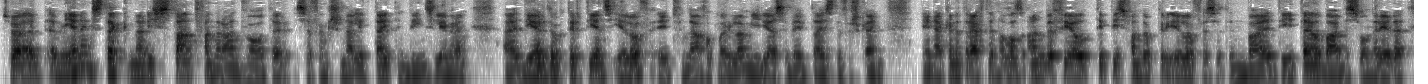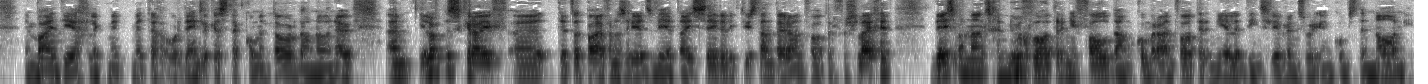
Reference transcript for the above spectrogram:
So 'n meningsstuk na die stand van Randwater se funksionaliteit en dienslewering uh deur Dr Teens Elof het vandag op Marula Media se webtuiste verskyn en ek kan dit regtig nogals aanbeveel tipies van Dr Elof is dit in baie detail, baie besonderhede en baie deeglik met met 'n ordentlike stuk kommentaar daarna. Nou, ehm um, Elof beskryf uh dit wat baie van ons reeds weet. Hy sê dat die toestand by Randwater versleg het. Desondanks genoeg water in die val, dan kom Randwater nie hulle diensleweringsooreenkomste na nie.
